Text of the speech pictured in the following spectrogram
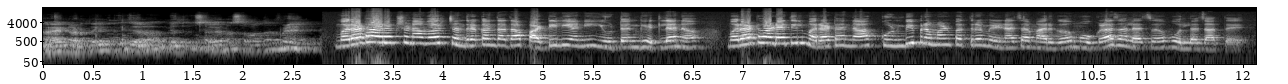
काय काढता येईल की ज्याला त्यातून सगळ्यांना समाधान मिळेल. मराठा आरक्षणावर चंद्रकांतदादा पाटील यांनी युटर्न घेतल्यानं मराठवाड्यातील मराठ्यांना कुणबी प्रमाणपत्र मिळण्याचा मार्ग मोकळा झाल्याचं बोललं जात आहे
